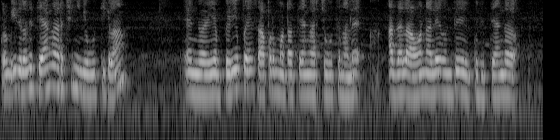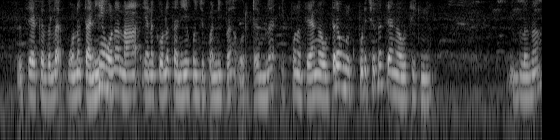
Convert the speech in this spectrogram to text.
குழம்பு. இதில் வந்து தேங்காய் அரைச்சி நீங்கள் ஊற்றிக்கலாம் எங்கள் என் பெரிய பையன் சாப்பிட மாட்டான் தேங்காய் அரைச்சி ஊற்றினாலே அதால் அவனாலே வந்து கொஞ்சம் தேங்காய் சேர்க்கறதில்ல. ஒன்று தனியாக ஒன்று நான் எனக்கு ஒன்று தனியாக கொஞ்சம் பண்ணிப்பேன் ஒரு டைமில். இப்போ நான் தேங்காய் ஊற்றுறேன் உங்களுக்கு பிடிச்சதான் தேங்காய் ஊற்றிக்குங்க இவ்வளோ தான்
